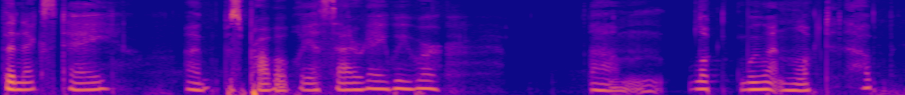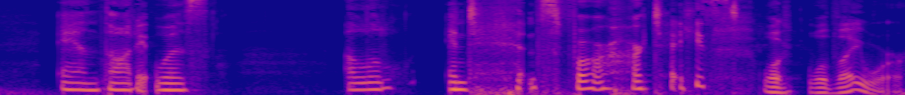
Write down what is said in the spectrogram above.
the next day, uh, it was probably a Saturday. We were um, look. We went and looked it up, and thought it was a little intense for our taste. Well, well, they were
